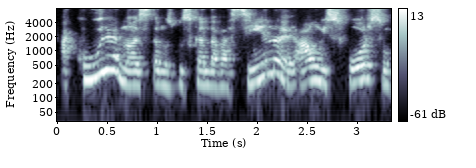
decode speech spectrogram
a cura, nós estamos buscando a vacina, há um esforço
